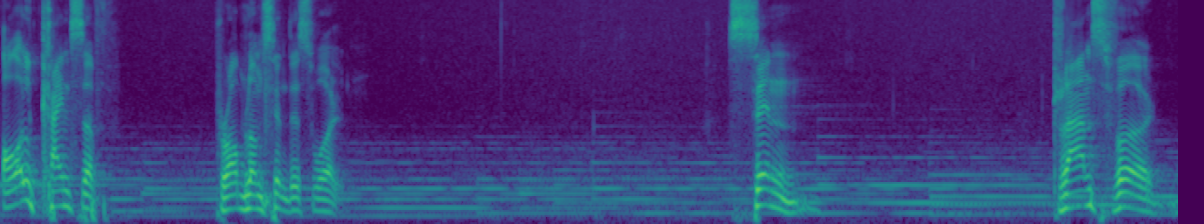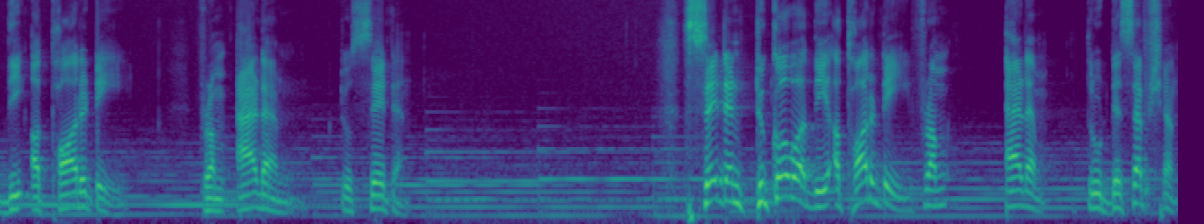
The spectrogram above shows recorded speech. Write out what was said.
all kinds of problems in this world. Sin transferred the authority from Adam to Satan. Satan took over the authority from Adam through deception.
